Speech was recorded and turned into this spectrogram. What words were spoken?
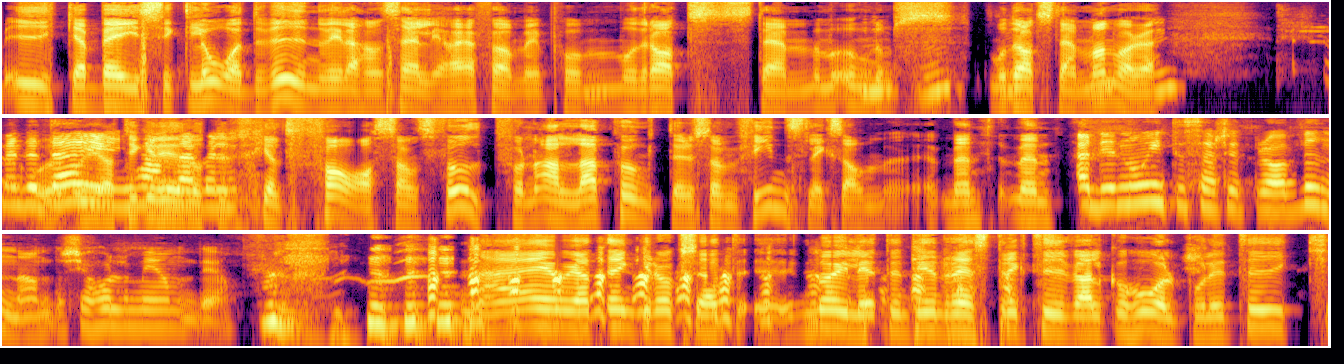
ICA Basic lådvin ville han sälja har jag för mig på moderatstäm, ungdoms, moderatstämman var det. Men det Och, där och är jag tycker det låter väl, helt fasansfullt från alla punkter som finns liksom. Men, men ja, det är nog inte särskilt bra vin Anders, jag håller med om det. nej, och jag tänker också att eh, möjligheten till en restriktiv alkoholpolitik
